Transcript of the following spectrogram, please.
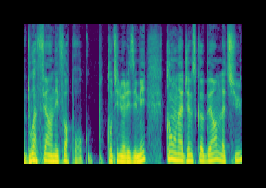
doit faire un effort pour continuer à les aimer. Quand on a James Coburn là-dessus,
